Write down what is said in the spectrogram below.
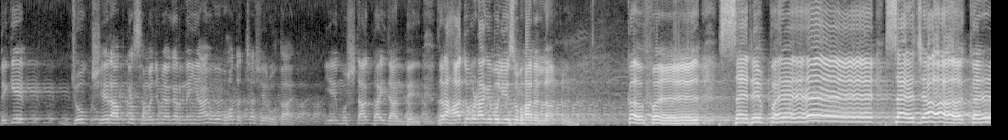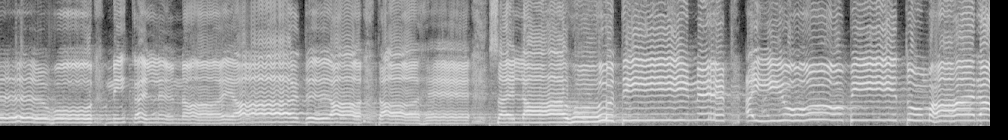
देखिए जो शेर आपके समझ में अगर नहीं आए वो बहुत अच्छा शेर होता है। ये मुश्ताक भाई जानते हैं। जरा हाथ उठा के बोलिए सुबह अल्लाह कफ सर पर सजा कर वो निकलना याद आता है। सलाहुद्दीन अयू तुम्हारा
